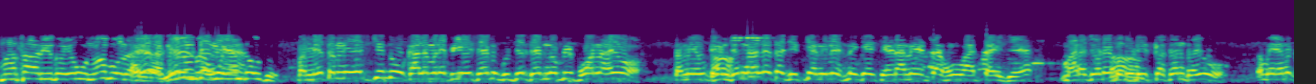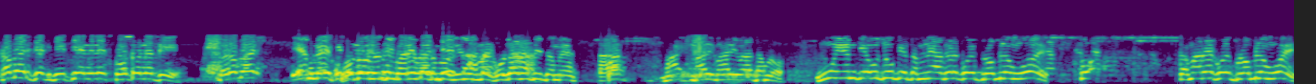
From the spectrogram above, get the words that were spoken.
માંસાહારી હતો એવું ન બોલાય હું એમ કહું છું. પણ મેં તમને એ જ કીધું કાલે મને પીઆઈ સાહેબ ગુજર સાહેબ નો બી ફોન આવ્યો તમે એવું ટેન્શન ના લેતા જીત્યા નિલેશ ને કે છેડા ને એટલે હું વાત થાય છે. મારા જોડે. બધું ડિસ્કશન થયું. તમે એને ખબર છે કે જીત્યા નિલેશ ખોટો નથી. બરોબર? એમ નહીં ખોટો નથી મારી વાત ખોટા નથી તમે. મારી મારી વાત સાંભળો. હું એમ કેવું છું કે તમને આગળ કોઈ પ્રોબ્લેમ હોય તો તમારે કોઈ પ્રોબ્લેમ હોય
